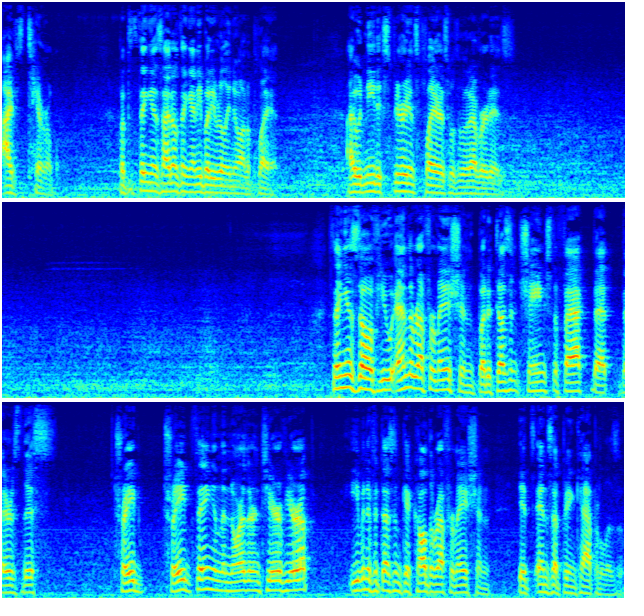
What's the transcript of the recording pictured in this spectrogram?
I was terrible. But the thing is, I don't think anybody really knew how to play it. I would need experienced players with whatever it is. Thing is, though, if you end the Reformation, but it doesn't change the fact that there's this trade trade thing in the northern tier of Europe, even if it doesn't get called the Reformation, it ends up being capitalism.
